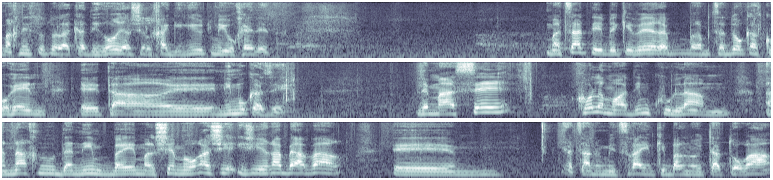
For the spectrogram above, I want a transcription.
מכניס אותו לקטגוריה של חגיגיות מיוחדת? מצאתי בקברי רב צדוק הכהן את הנימוק הזה. למעשה, כל המועדים כולם, אנחנו דנים בהם על שם מאורע שאירע בעבר. אה, יצאנו ממצרים, קיבלנו את התורה,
